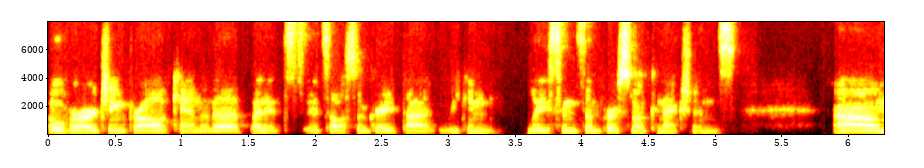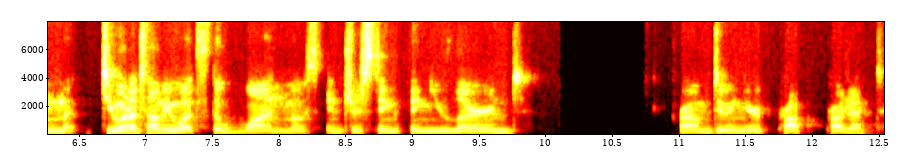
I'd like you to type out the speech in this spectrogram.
overarching for all of Canada, but it's it's also great that we can lace in some personal connections. Um, do you want to tell me what's the one most interesting thing you learned from doing your prop project?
